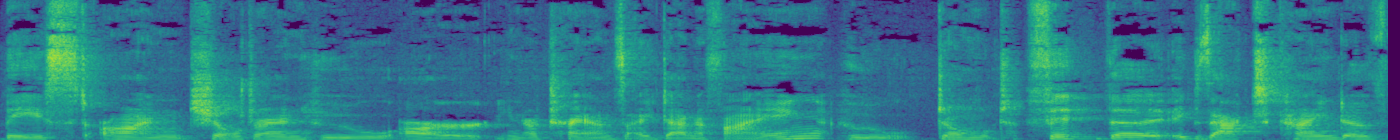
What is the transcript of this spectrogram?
based on children who are, you know, trans identifying, who don't fit the exact kind of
